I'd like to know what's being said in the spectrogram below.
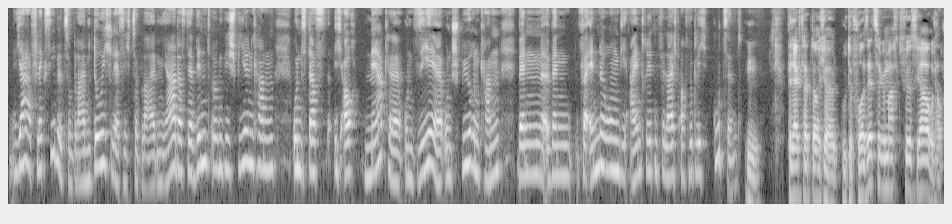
ja, flexibel zu bleiben, durchlässig zu bleiben, ja, dass der Wind irgendwie spielen kann und dass ich auch merke und sehe und spüren kann, wenn, wenn Veränderungen, die eintreten, vielleicht auch wirklich gut sind. Mhm. Vielleicht habt ihr euch ja gute Vorsätze gemacht fürs Jahr oder auch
